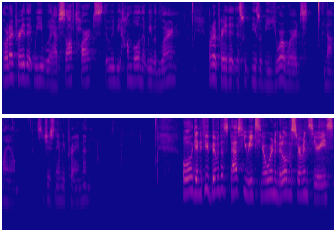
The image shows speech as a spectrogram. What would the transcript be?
Lord, I pray that we would have soft hearts, that we would be humble, and that we would learn. Lord, I pray that this, these would be your words and not my own. So in Jesus' name we pray, amen. Well, again, if you've been with us the past few weeks, you know we're in the middle of a sermon series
